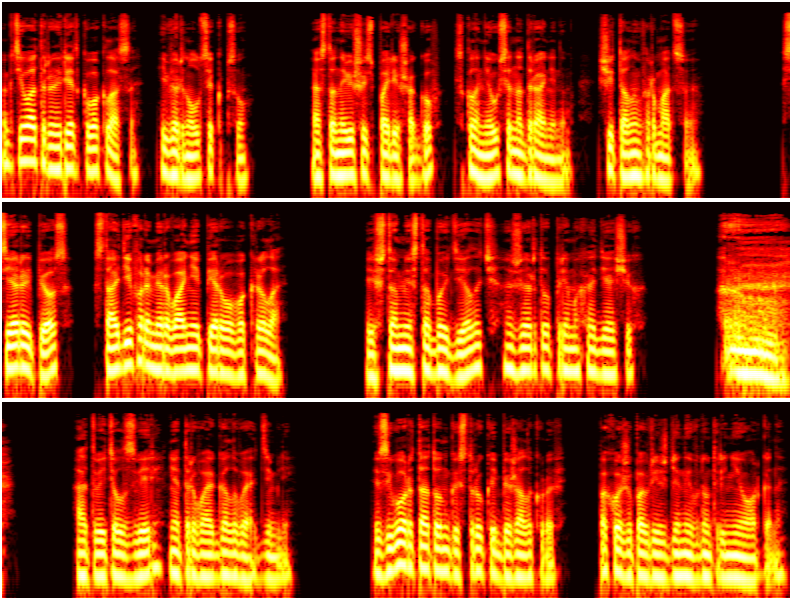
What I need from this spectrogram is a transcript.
активатор редкого класса, и вернулся к псу. Остановившись в паре шагов, склонился над раненым, считал информацию. Серый пес стадии формирования первого крыла. «И что мне с тобой делать, жертва прямоходящих?» «Рм!» — ответил зверь, не отрывая головы от земли. Из его рта тонкой струйкой бежала кровь. Похоже, повреждены внутренние органы.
